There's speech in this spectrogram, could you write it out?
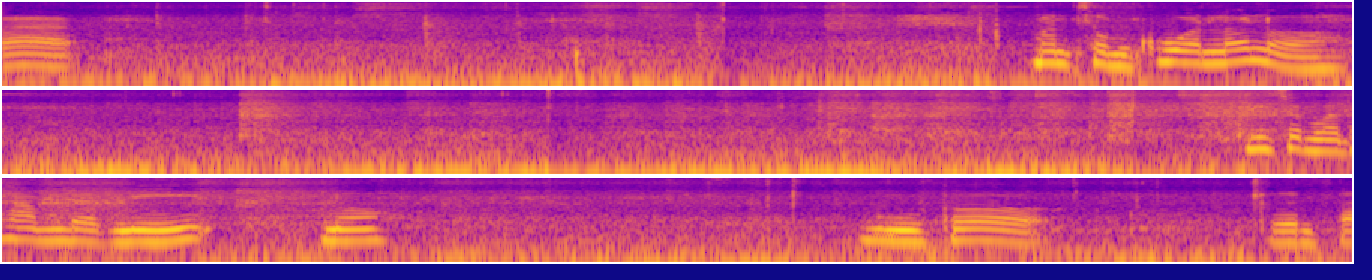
ว่า มันสมควรแล้วเหรอ ที่จะมาทำแบบนี้เนาะ มันก็เกินไป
